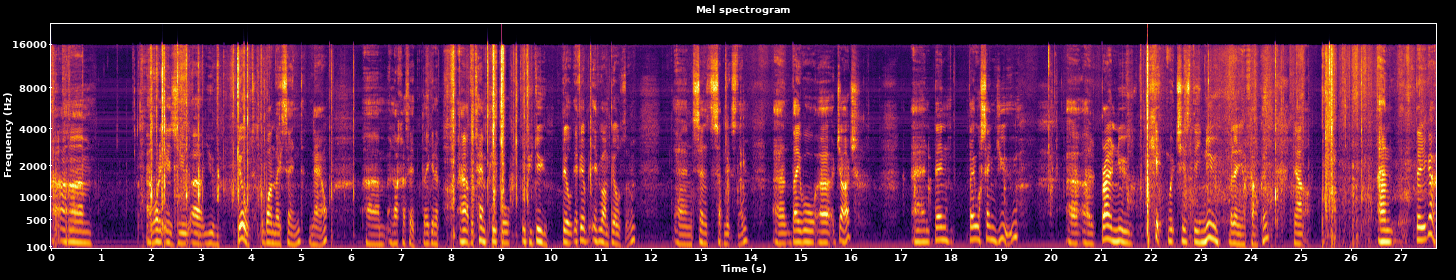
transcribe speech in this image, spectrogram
Um, and what it is, you uh, you build the one they send now. Um, and like I said, they're going to out of the ten people, if you do build, if everyone builds them and sends submits them, and uh, they will uh, judge, and then they will send you uh, a brand new kit, which is the new Millennium Falcon. Now, and there you go.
